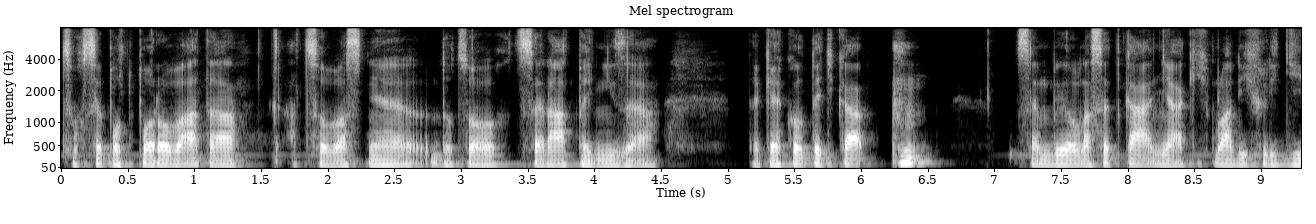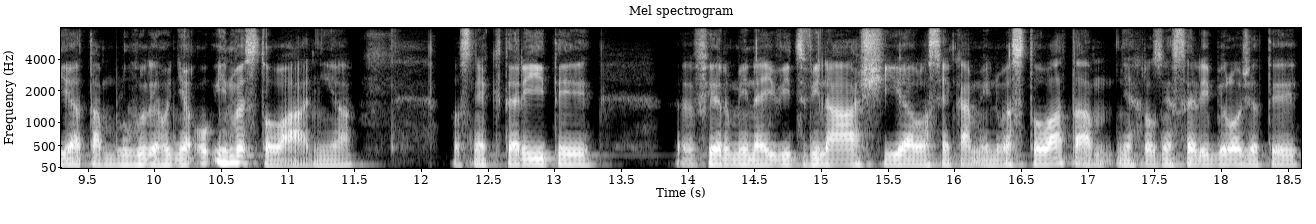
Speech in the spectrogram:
co chce podporovat a, a co vlastně, do co chce dát peníze. A tak jako teďka jsem byl na setkání nějakých mladých lidí a tam mluvili hodně o investování a vlastně který ty eh, firmy nejvíc vynáší a vlastně kam investovat. A mně hrozně se líbilo, že ty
